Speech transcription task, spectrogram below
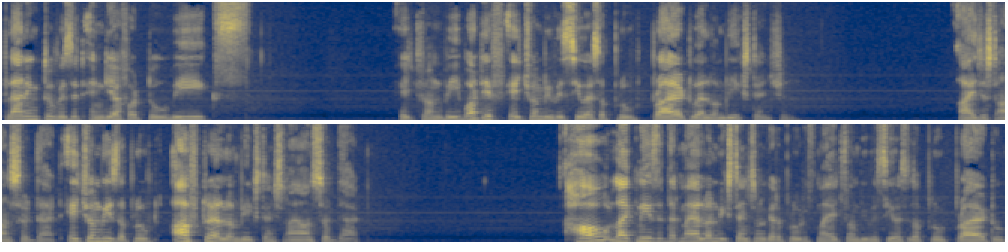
Planning to visit India for two weeks. H1B. What if H1B with COS approved prior to L1B extension? I just answered that. H1B is approved after L1B extension. I answered that. How likely is it that my L1B extension will get approved if my H1B with COS is approved prior to?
